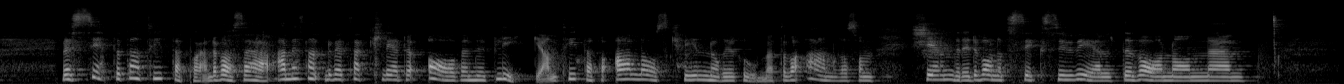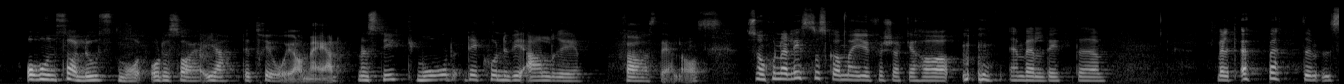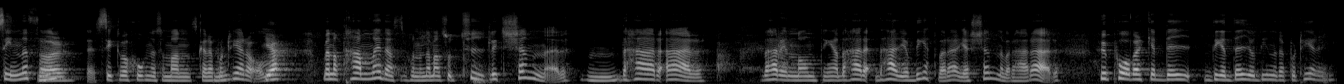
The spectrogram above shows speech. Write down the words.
Men sättet han tittade på en, det var så här, han nästan du vet, så här, klädde av en med blicken, tittade på alla oss kvinnor i rummet. Det var andra som kände det, det var något sexuellt, det var någon... Eh, och hon sa lustmord och då sa jag, ja det tror jag med. Men styckmord, det kunde vi aldrig föreställa oss. Som journalist så ska man ju försöka ha en väldigt, eh, väldigt öppet eh, sinne för mm. situationer som man ska rapportera om. Ja. Men att hamna i den situationen där man så tydligt känner det här är det här är någonting, det här, det här, jag vet vad det är, jag känner vad det här är. Hur påverkar dig, det dig och din rapportering?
